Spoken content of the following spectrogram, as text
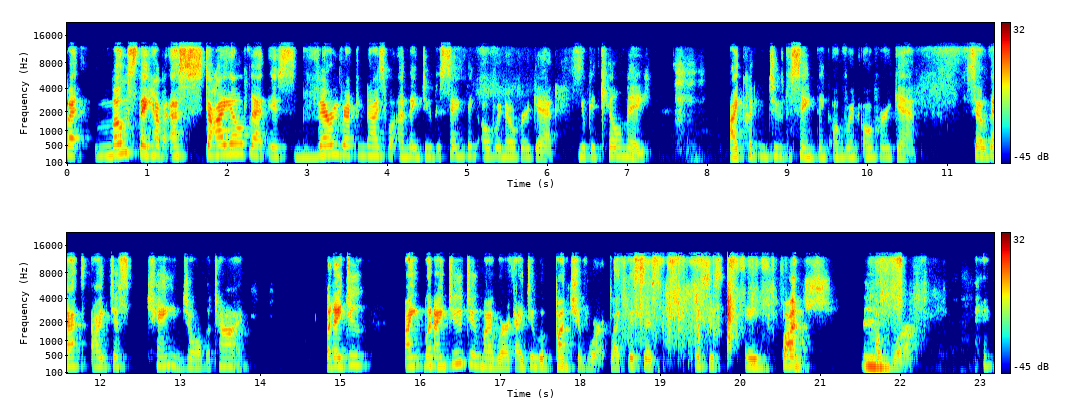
but most they have a style that is very recognizable and they do the same thing over and over again you could kill me i couldn't do the same thing over and over again so that's i just change all the time but i do i when i do do my work i do a bunch of work like this is this is a bunch Mm. of work. you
